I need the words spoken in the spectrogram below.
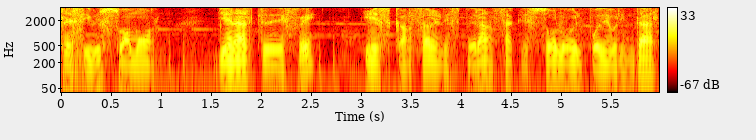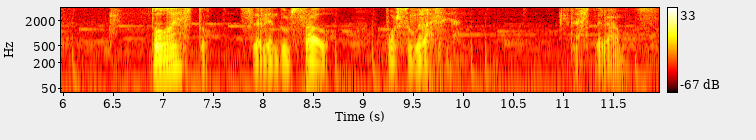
recibir su amor, llenarte de fe y descansar en la esperanza que solo Él puede brindar. Todo esto será endulzado por su gracia. Te esperamos.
